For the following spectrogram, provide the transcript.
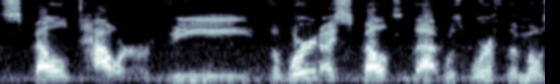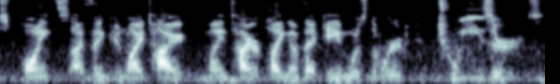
Spell Tower. The the word I spelt that was worth the most points, I think, in my entire my entire playing of that game was the word tweezers.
